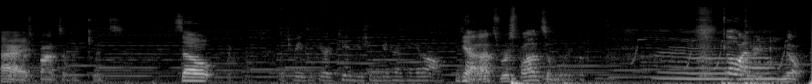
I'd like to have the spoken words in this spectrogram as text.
All Drink right, Responsibly, kids. so Which means if you're a kid, you shouldn't be drinking at all. yeah, that's responsibly. Mm, Go on. Drink Milk.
